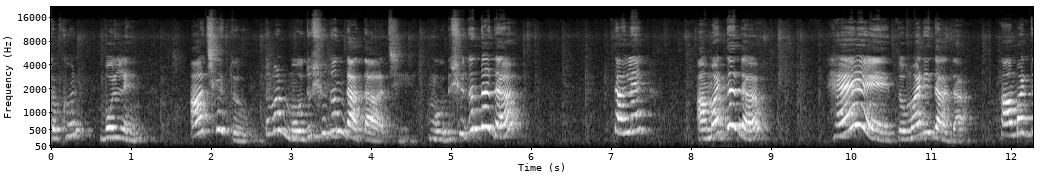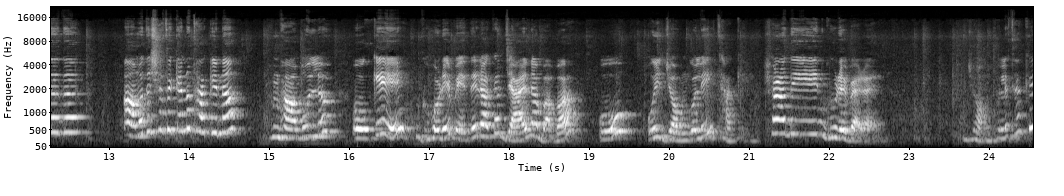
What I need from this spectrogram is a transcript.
তখন বললেন, আছে তো, তোমার মধুসূদন দাদা আছে। মধুসূদন দাদা? তাহলে আমার দাদা? হ্যাঁ তোমারই দাদা। আমার দাদা আমাদের সাথে কেন থাকে না? মা বলল, ওকে ঘরে বেঁধে রাখা যায় না বাবা। ও ওই জঙ্গলেই থাকে, সারাদিন ঘুরে বেড়ায়। জঙ্গলে থাকে?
